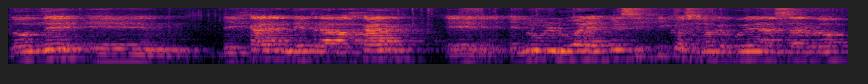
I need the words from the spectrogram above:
donde dejaran de trabajar en un lugar específico, sino que pudieran hacerlo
